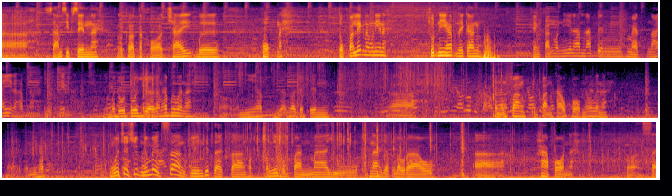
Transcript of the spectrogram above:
อ่า30 เซนนะแล้วก็ตะขอใช้เบอร์ 6 นะ ตกปลาเล็กนะวันนี้นะ ชุดนี้ครับในการแข่งขันวันนี้นะครับนะเป็นแมตช์ไนท์นะครับนะเดี๋ยวมาดูตัวเหยื่อกันครับเพื่อนๆนะวันนี้ครับเหยื่อก็จะเป็นขนมปังปั่นขาวขอบนะเพื่อนๆนะตัวนี้ครับหัวเชื่อชิปเนื้อเมฆสร้างกลิ่นที่แตกต่างครับ วันนี้ผมปั่นมาอยู่น่าจะราวๆ อ่าห้าปอนด์นะ ก็ใส่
